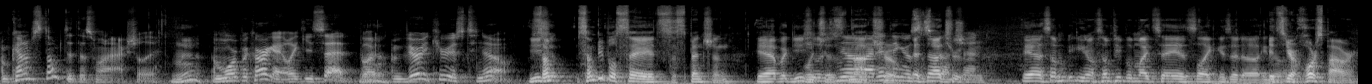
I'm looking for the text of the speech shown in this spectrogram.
I'm kind of stumped at this one actually. Yeah. I'm more of a car guy, like you said, but Yeah. I'm very curious to know. Some some people say it's suspension. yeah, but usually Which is no, not I didn't true. think it was It's not true. Suspension. Yeah, some you know some people might say it's like is it a you It's know, your horsepower.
